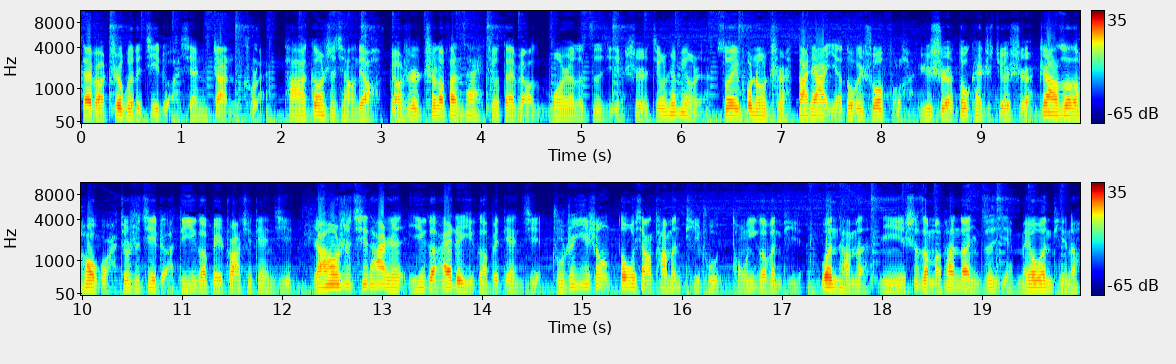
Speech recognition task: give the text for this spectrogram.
代表智慧的记者先站了出来，他更是强调，表示吃了饭菜就代表默认了自己是精神病人，所以不能吃。大家也都被说服了，于是都开始绝食。这样做的后果就是记者第一个被抓去电击，然后是其他人一个挨着一个被电击。主治医生都向他们提出同一个问题，问他们：你是怎么判断你自己没有问题呢？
